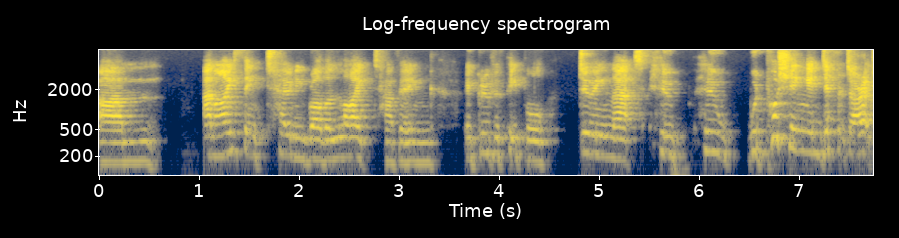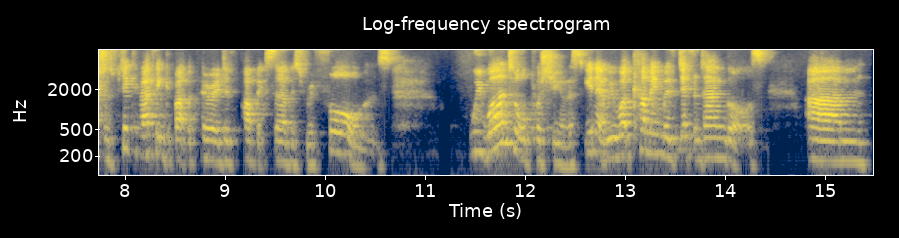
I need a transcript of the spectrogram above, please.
Um, and I think Tony rather liked having a group of people doing that who who were pushing in different directions, particularly if I think about the period of public service reforms. We weren't all pushing this, you know, we were coming with different angles. Um,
